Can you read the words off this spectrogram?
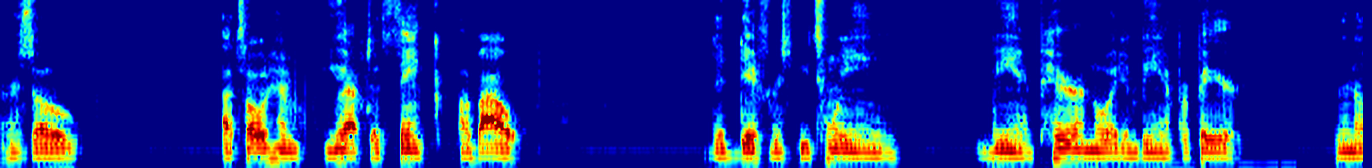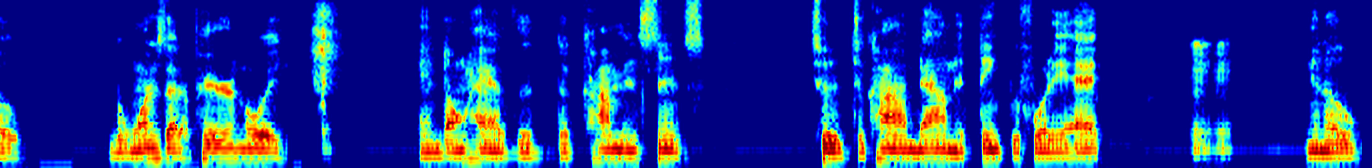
and so I told him you have to think about the difference between being paranoid and being prepared. You know, the ones that are paranoid and don't have the the common sense to to calm down and think before they act, Mhm. you know,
